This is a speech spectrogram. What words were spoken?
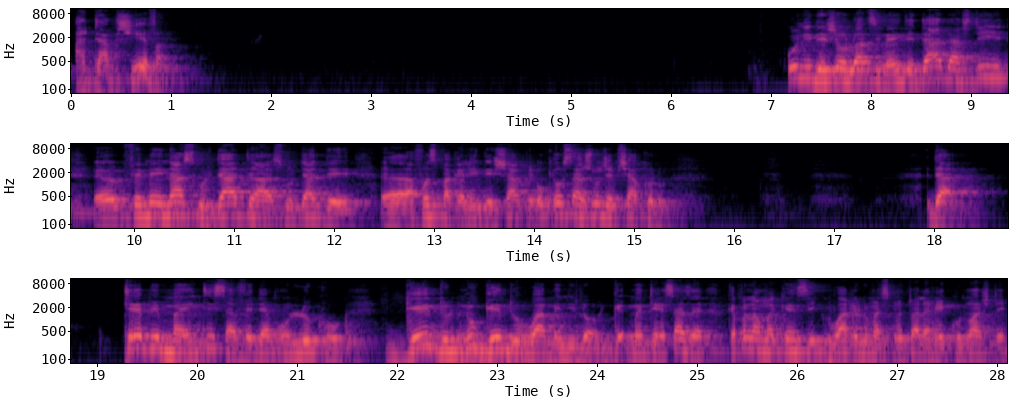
Adam și Eva. Unii deja o luați înainte, da, da, știi, femei n-a ascultat, a ascultat de, a fost păcălit de șarpe, ok, o să ajungem și acolo. Dar trebuie mai să vedem un lucru, gândul, nu gândul oamenilor. Mă interesează că până la urmă când zic oare lumea spirituală recunoaște,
